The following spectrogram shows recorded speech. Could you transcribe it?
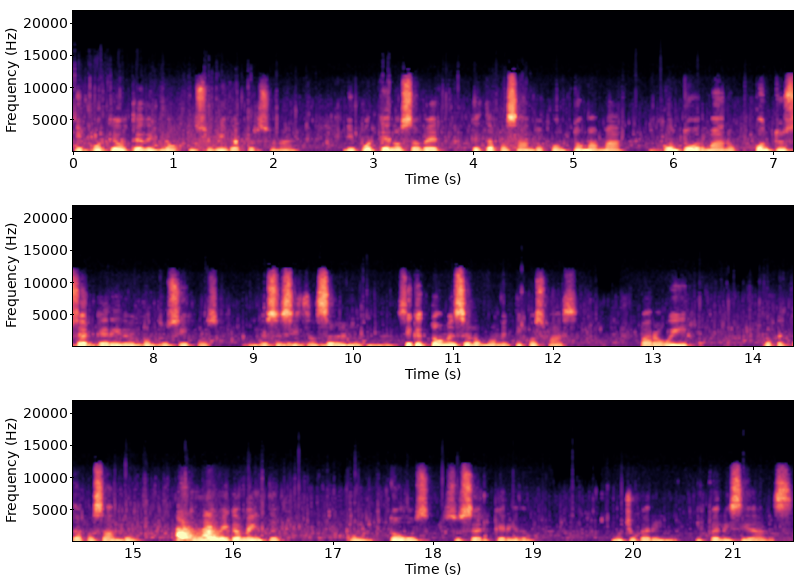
¿Y por qué ustedes no en su vida personal? ¿Y por qué no saber qué está pasando con tu mamá, con tu hermano, con tu ser querido y con tus hijos? Necesitan saberlo. Así que tómense los momenticos más para oír lo que está pasando astrológicamente con todos sus seres queridos. Mucho cariño y felicidades.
